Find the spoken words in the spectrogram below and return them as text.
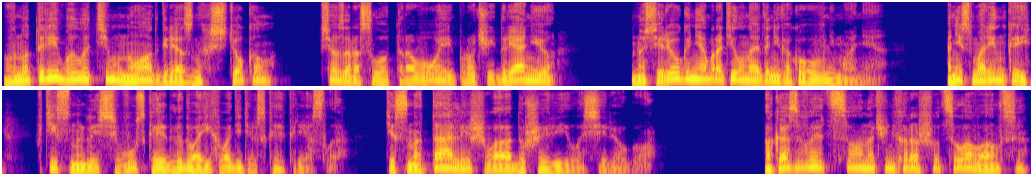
Внутри было темно от грязных стекол, все заросло травой и прочей дрянью, но Серега не обратил на это никакого внимания. Они с Маринкой втиснулись в узкое для двоих водительское кресло. Теснота лишь воодушевила Серегу. Оказывается, он очень хорошо целовался,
